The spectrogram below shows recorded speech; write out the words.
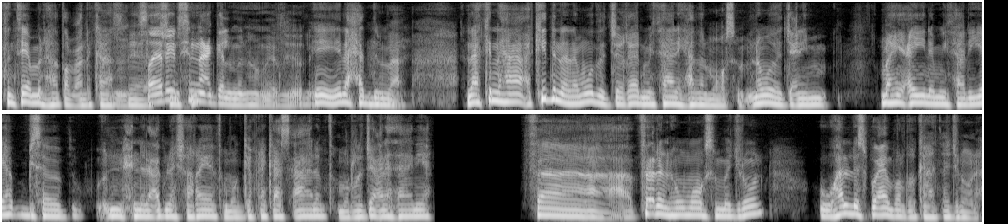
ثنتين منها طبعا كانت صايرين. إحنا اعقل منهم يبدو لي اي إلى حد ما. لكنها أكيد إنها نموذج غير مثالي هذا الموسم. نموذج يعني ما هي عينة مثالية بسبب إن إحنا لعبنا شهرين ثم وقفنا كأس عالم ثم رجعنا ثانية. ففعلا هو موسم مجنون. وهالأسبوعين برضو كانت مجنونة.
